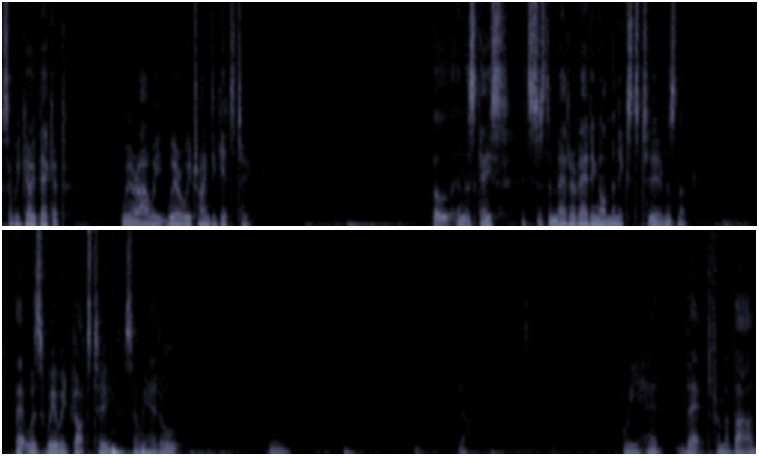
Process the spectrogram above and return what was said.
So we go back at where are we? Where are we trying to get to? Well, in this case, it's just a matter of adding on the next term, isn't it? that was where we'd got to. So we had all. Ooh, yeah. We had that from above.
